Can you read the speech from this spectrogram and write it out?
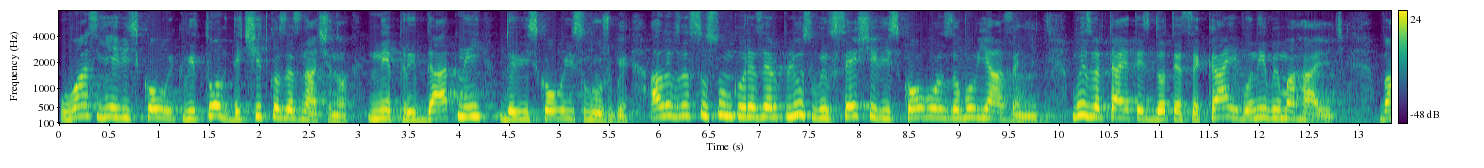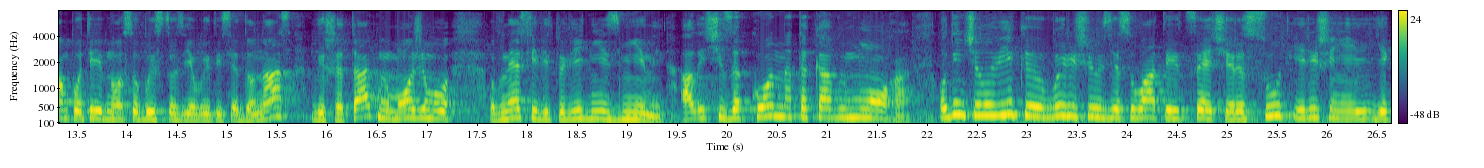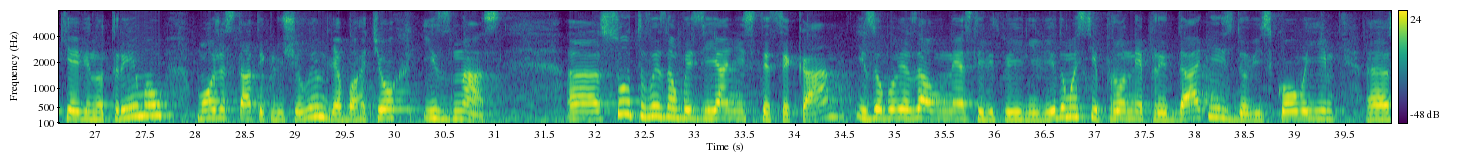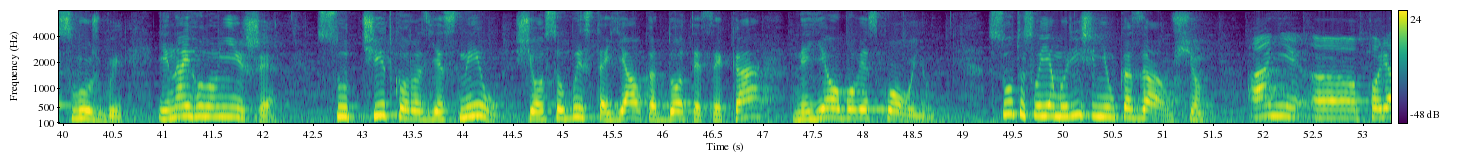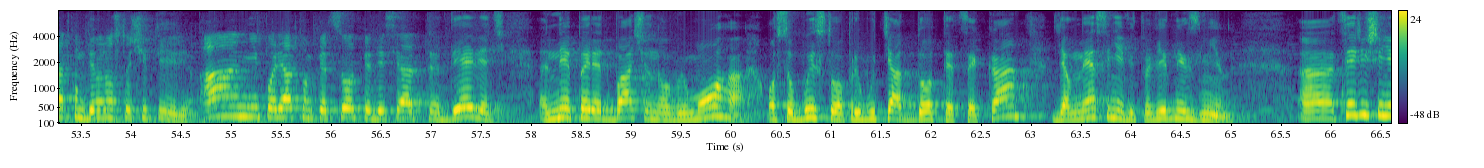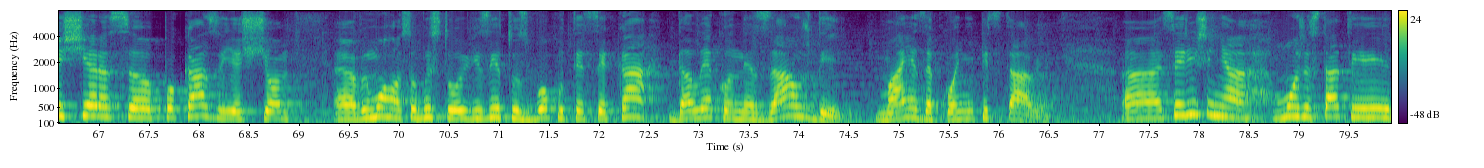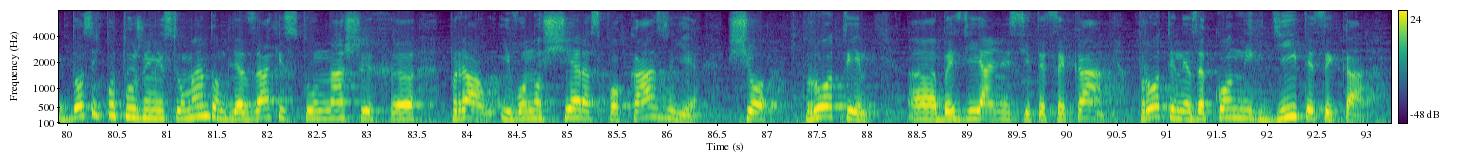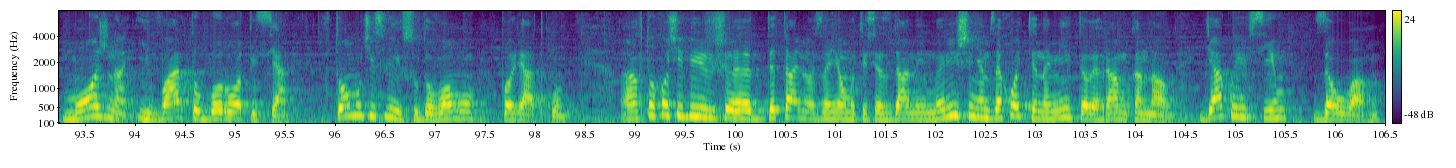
У вас є військовий квиток, де чітко зазначено непридатний до військової служби. Але в застосунку Резерв Плюс ви все ще військово зобов'язані. Ви звертаєтесь до ТЦК і вони вимагають. Вам потрібно особисто з'явитися до нас. Лише так ми можемо внести відповідні зміни. Але чи законна така вимога? Один чоловік е, вирішив з'ясувати це через суд, і рішення, яке він отримав, може стати ключовим для багатьох із нас. Е, Суд визнав бездіяльність ТЦК і зобов'язав внести відповідні відомості про непридатність до військової е, служби. І найголовніше, суд чітко роз'яснив, що особиста явка до ТЦК не є обов'язковою. Суд у своєму рішенні вказав, що ані е, порядком 94, ані порядком 559 не передбачено вимога особистого прибуття до ТЦК для внесення відповідних змін. Е, Це рішення ще раз е, показує, що вимога особистого візиту з боку ТЦК далеко не завжди має законні підстави. Е, Це рішення може стати досить потужним інструментом для захисту наших е, прав, і воно ще раз показує, що проти е, бездіяльності ТЦК, проти незаконних дій ТЦК можна і варто боротися, в тому числі і в судовому порядку. Хто хоче більш е, детально ознайомитися з даним рішенням, заходьте на мій телеграм-канал. Дякую всім за увагу.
